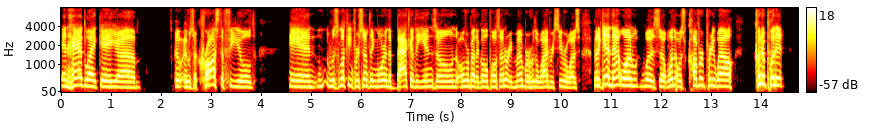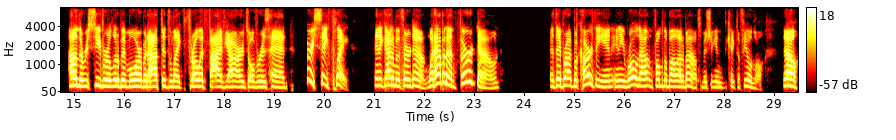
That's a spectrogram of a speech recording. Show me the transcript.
and had like a. Um, it was across the field and was looking for something more in the back of the end zone over by the goalpost. I don't remember who the wide receiver was, but again, that one was uh, one that was covered pretty well. Could have put it on the receiver a little bit more, but opted to like throw it five yards over his head. Very safe play. And it got him the third down. What happened on third down is they brought McCarthy in and he rolled out and fumbled the ball out of bounds. Michigan kicked a field goal. Now,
